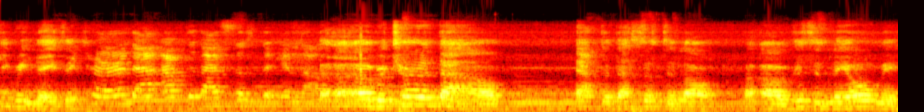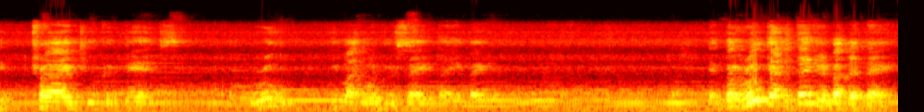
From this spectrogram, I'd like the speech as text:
Keep reading, Daisy. Return thou after thy sister-in-law. Uh, uh, uh return thou after thy sister-in-law. Uh, uh, this is Naomi trying to convince Ruth, you might want to do the same thing, baby. But Ruth got to thinking about that thing.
